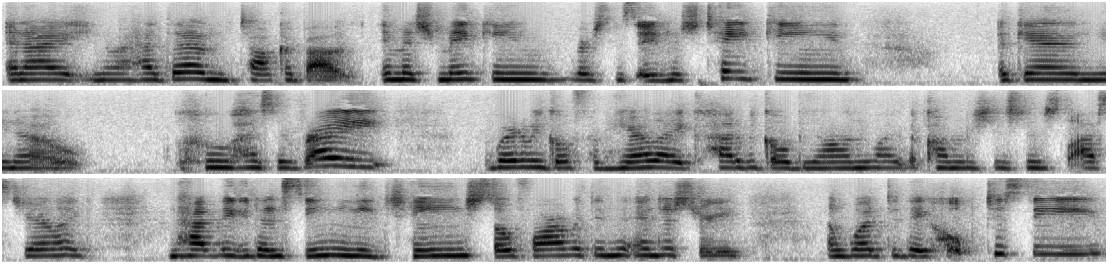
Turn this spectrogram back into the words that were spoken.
and I, you know, I had them talk about image making versus image taking. Again, you know, who has the right? Where do we go from here? Like, how do we go beyond like the conversations last year? Like, and have they even seen any change so far within the industry? And what do they hope to see?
